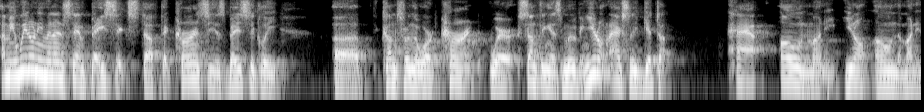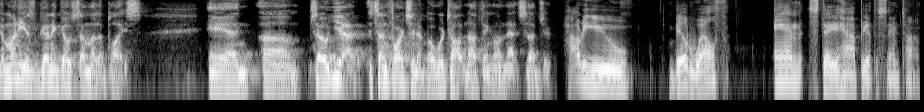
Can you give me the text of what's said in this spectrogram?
I mean, we don't even understand basic stuff. That currency is basically uh, comes from the word current, where something is moving. You don't actually get to have own money. You don't own the money. The money is going to go some other place. And um, so, yeah, it's unfortunate, but we're taught nothing on that subject. How do you build wealth and stay happy at the same time?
